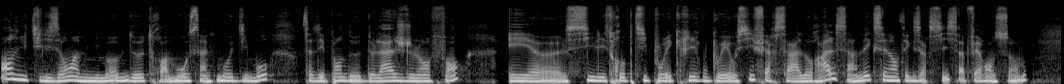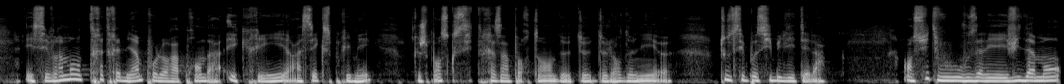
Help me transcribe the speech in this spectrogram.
en utilisant un minimum de trois mots, cinq mots, dix mots. Ça dépend de, l'âge de l'enfant. Et euh, s'il est trop petit pour écrire, vous pouvez aussi faire ça à l'oral. C'est un excellent exercice à faire ensemble. Et c'est vraiment très très bien pour leur apprendre à écrire, à s'exprimer. Que je pense que c'est très important de, leur donner euh, toutes ces possibilités-là. Ensuite, vous, vous, allez évidemment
